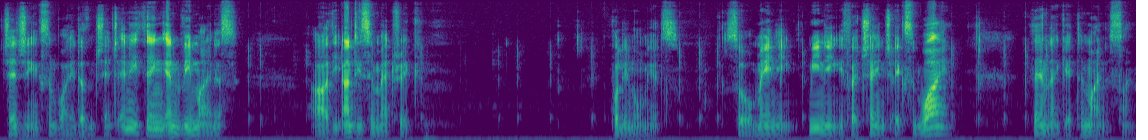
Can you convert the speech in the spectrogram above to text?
changing x and y doesn't change anything, and v minus are the antisymmetric polynomials. So meaning, meaning if I change x and y, then I get a minus sign.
